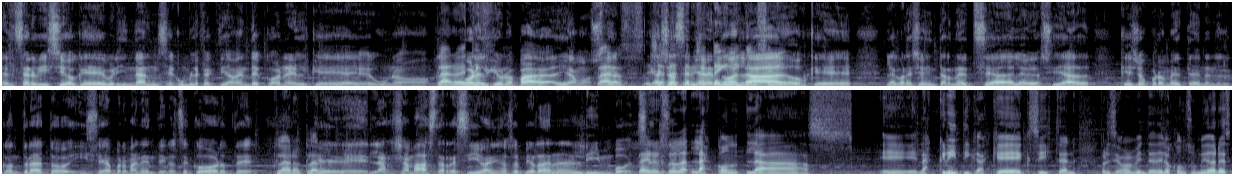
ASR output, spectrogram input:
el servicio que brindan se cumple efectivamente con el que eh, uno. Claro, por el que uno paga, digamos. Claro, eh, ya que sea haya señal en todos en sí lados, mismo. que la conexión a internet sea de la velocidad que ellos prometen en el contrato y sea permanente y no se corte. Claro, claro. Que las llamadas se reciban y no se pierdan en el limbo, Claro, son la- las, con- las, eh, las críticas que existen principalmente de los consumidores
